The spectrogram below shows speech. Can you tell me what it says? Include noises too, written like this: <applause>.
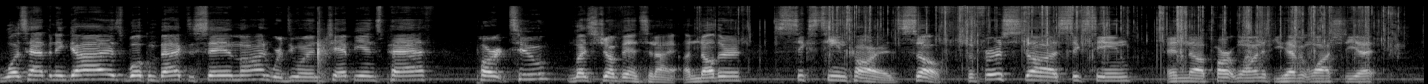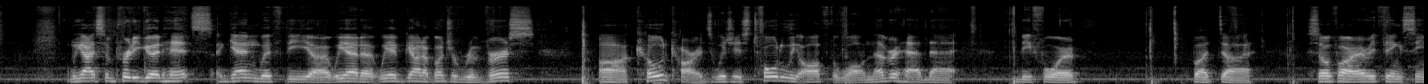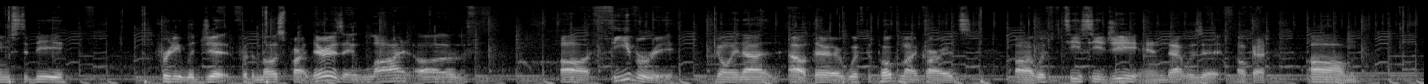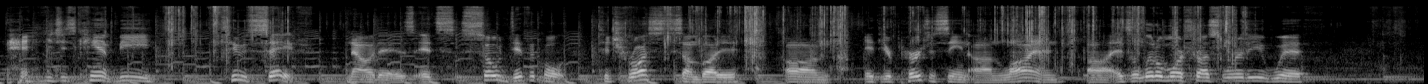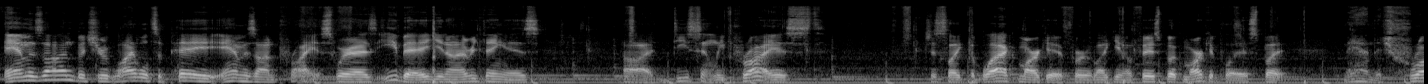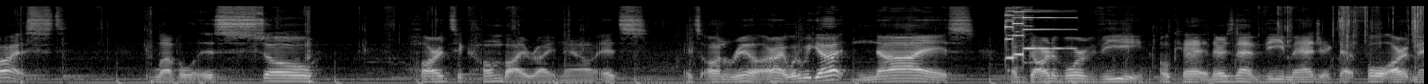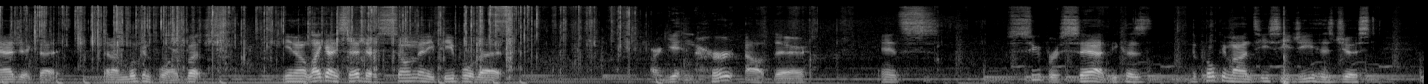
What's happening guys? Welcome back to Saiyamon. We're doing Champions Path Part 2. Let's jump in tonight. Another 16 cards. So, the first uh, 16 in uh, Part 1, if you haven't watched it yet, we got some pretty good hits. Again, with the, uh, we had a, we have got a bunch of reverse uh, code cards, which is totally off the wall. Never had that before. But, uh, so far everything seems to be pretty legit for the most part. There is a lot of uh, thievery going on out there with the Pokemon cards, uh, with the TCG, and that was it. Okay. Um, <laughs> you just can't be too safe nowadays. It's so difficult to trust somebody um, if you're purchasing online. Uh, it's a little more trustworthy with Amazon, but you're liable to pay Amazon price. Whereas eBay, you know, everything is uh, decently priced, just like the black market for like you know Facebook Marketplace. But man, the trust level is so hard to come by right now. It's it's unreal. All right, what do we got? Nice. A Gardevoir V. Okay, there's that V magic, that full art magic that that I'm looking for. But, you know, like I said, there's so many people that are getting hurt out there. It's super sad because the Pokemon TCG has just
